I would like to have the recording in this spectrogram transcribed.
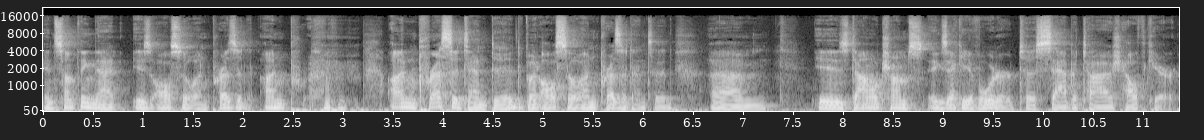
and something that is also unprecedented, unpre- unprecedented but also unprecedented, um, is Donald Trump's executive order to sabotage healthcare.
